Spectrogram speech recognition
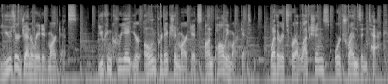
user-generated markets. You can create your own prediction markets on Polymarket, whether it's for elections or trends in tech.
